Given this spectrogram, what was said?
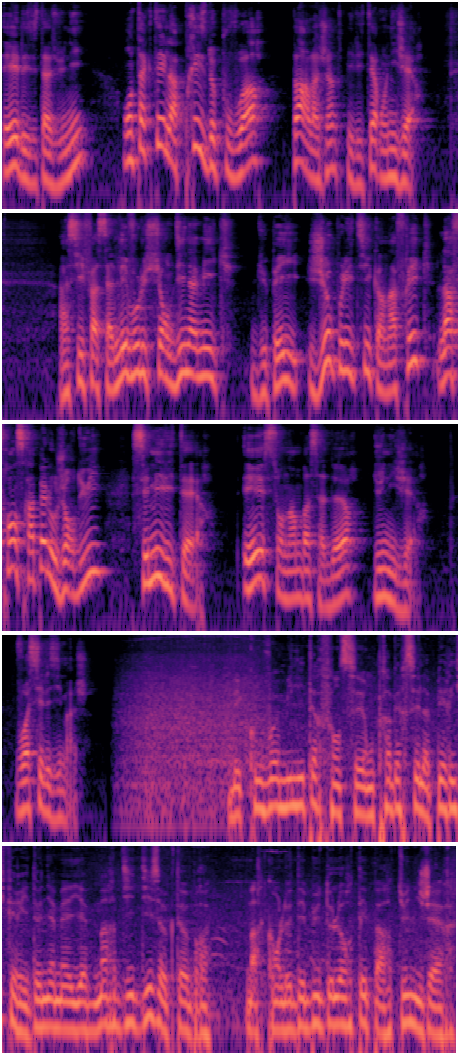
et les États-Unis ont acté la prise de pouvoir par la junte militaire au Niger. Ainsi, face à l'évolution dynamique du pays géopolitique en Afrique, la France rappelle aujourd'hui ses militaires et son ambassadeur du Niger. Voici les images. Des convois militaires français ont traversé la périphérie de Niamey mardi 10 octobre, marquant le début de leur départ du Niger.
